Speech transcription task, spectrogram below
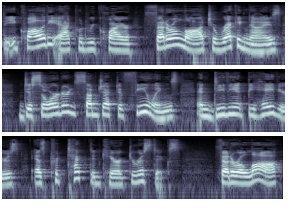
the Equality Act would require federal law to recognize disordered subjective feelings and deviant behaviors as protected characteristics. Federal law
